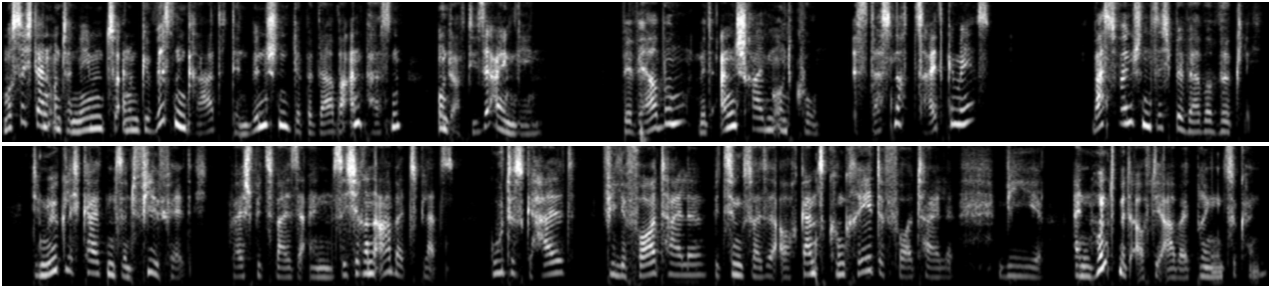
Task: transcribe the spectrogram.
muss sich dein Unternehmen zu einem gewissen Grad den Wünschen der Bewerber anpassen und auf diese eingehen. Bewerbung mit Anschreiben und Co. Ist das noch zeitgemäß? Was wünschen sich Bewerber wirklich? Die Möglichkeiten sind vielfältig, beispielsweise einen sicheren Arbeitsplatz, gutes Gehalt, viele Vorteile beziehungsweise auch ganz konkrete Vorteile wie einen Hund mit auf die Arbeit bringen zu können.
